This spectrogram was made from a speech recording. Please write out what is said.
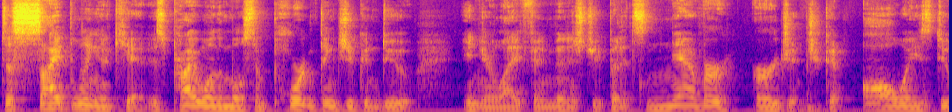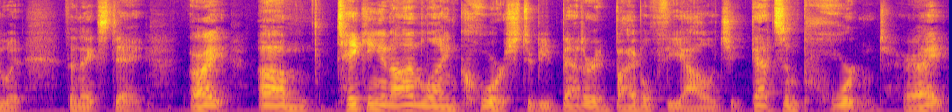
Discipling a kid is probably one of the most important things you can do in your life and ministry, but it's never urgent. You can always do it the next day. All right. Um, taking an online course to be better at Bible theology. That's important. All right.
